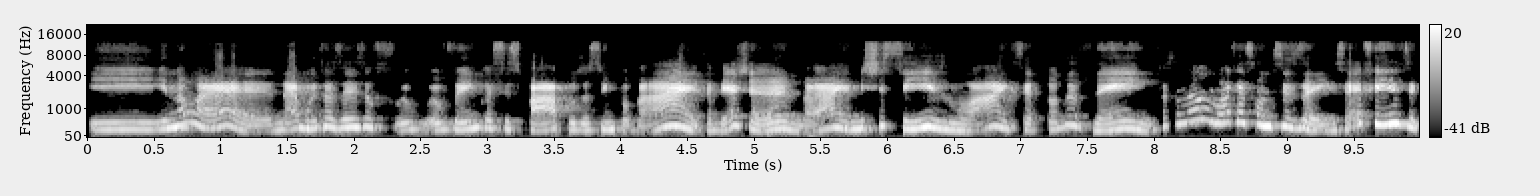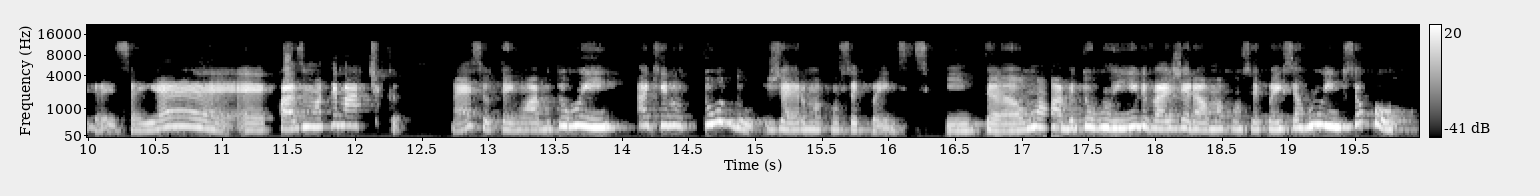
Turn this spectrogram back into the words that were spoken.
E, e não é, né? Muitas vezes eu, eu, eu venho com esses papos assim, pô, ai, tá viajando, ai, é misticismo, ai, que você é toda zen. Assim, não, não é questão de ser zen, isso é física, isso aí é, é quase matemática. Né? Se eu tenho um hábito ruim, aquilo tudo gera uma consequência. Então, um hábito ruim ele vai gerar uma consequência ruim para o seu corpo.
